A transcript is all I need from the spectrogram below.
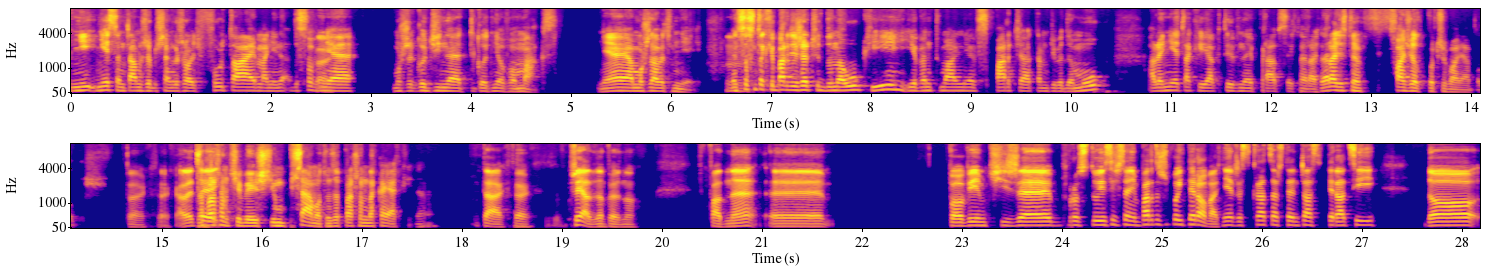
nie, nie, jestem tam, żeby się angażować full time, ani dosłownie tak. może godzinę tygodniowo max, nie? A może nawet mniej. Więc to mhm. są takie bardziej rzeczy do nauki i ewentualnie wsparcia tam, gdzie będę mógł, ale nie takiej aktywnej pracy jak na razie. Na razie jestem w fazie odpoczywania, bo już tak, tak. Ale zapraszam Ciebie, już mu pisałem o tym, zapraszam na kajaki. Tak, tak. tak. Przyjadę na pewno. Wpadnę. Yy, powiem Ci, że po prostu jesteś w stanie bardzo szybko iterować, nie? że skracasz ten czas iteracji do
